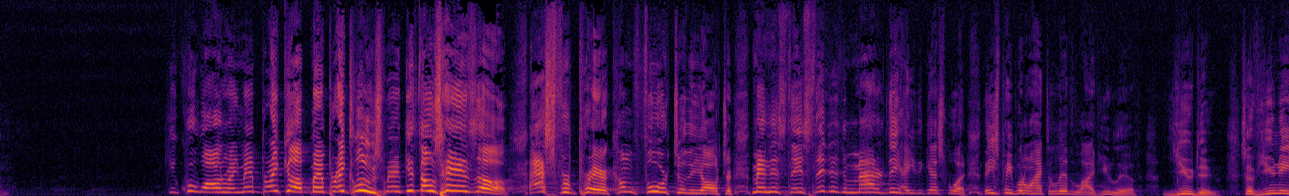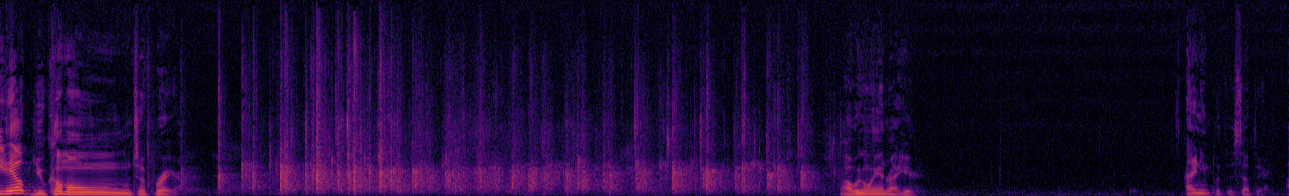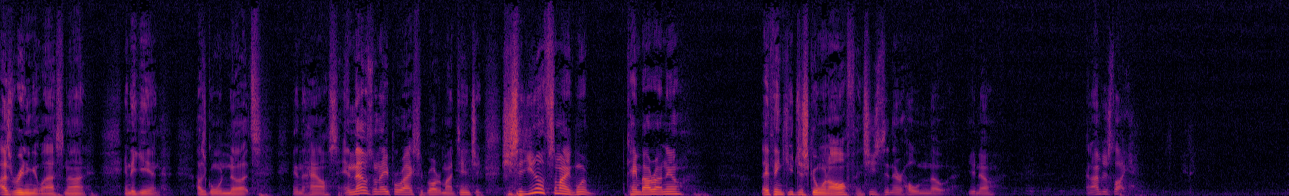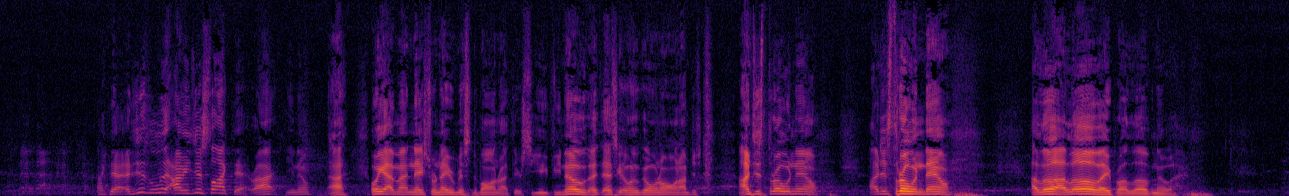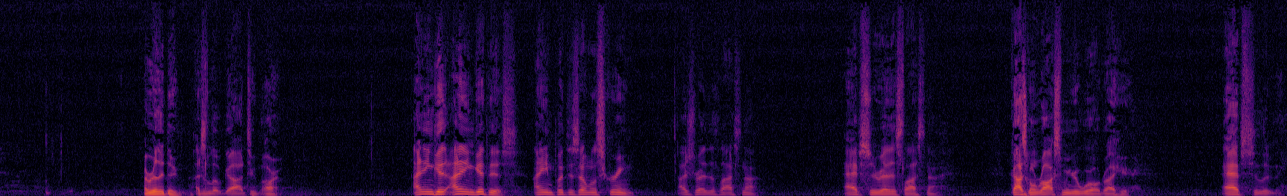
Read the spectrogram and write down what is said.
You quit wallowing man. Break up, man. Break loose, man. Get those hands up. Ask for prayer. Come forward to the altar. Man, this, this it doesn't matter. Hey, guess what? These people don't have to live the life you live. You do. So if you need help, you come on to prayer. Oh, we're going to end right here. I didn't even put this up there. I was reading it last night, and again, I was going nuts in the house. And that was when April actually brought it my attention. She said, You know, if somebody went, came by right now, they think you're just going off. And she's sitting there holding Noah, you know? And I'm just like, like that. Just, I mean, just like that, right? You know? I, oh, yeah, my next door neighbor, Mr. Devon, right there. So you, if you know that that's what's going on, I'm just, I'm just throwing down. I'm just throwing down. I love, I love April. I love Noah. I really do. I just love God too. All right. I didn't get I didn't get this. I didn't put this on the screen. I just read this last night. I absolutely read this last night. God's gonna rock some of your world right here. Absolutely.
